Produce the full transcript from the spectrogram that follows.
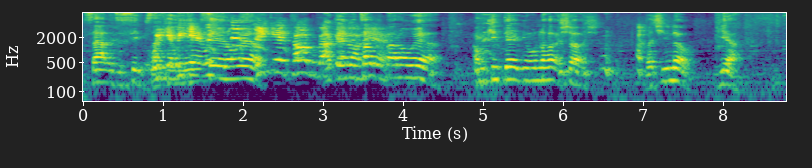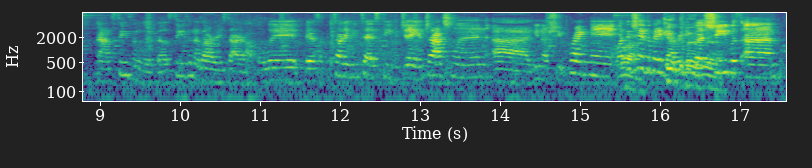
Silence is secret. We can, we can't, we, say it on air. we can't talk I about can't that talk air. about on air. I'm gonna keep that on the hush hush. But you know, yeah. The season with though. Season has already started off lit. There's a paternity test. Stevie J and Joseline. Uh, you know she pregnant. Well, I think she had the baby She the already, baby, but yeah. she was um.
